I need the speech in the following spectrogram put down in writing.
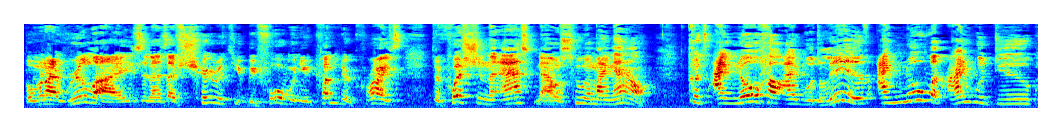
But when I realized, and as I've shared with you before, when you come to Christ, the question to ask now is who am I now? Because I know how I would live. I know what I would do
